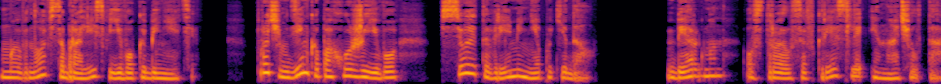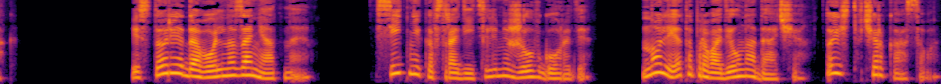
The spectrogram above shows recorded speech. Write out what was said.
Мы вновь собрались в его кабинете. Впрочем, Димка, похоже, его все это время не покидал. Бергман устроился в кресле и начал так. История довольно занятная. Ситников с родителями жил в городе, но лето проводил на даче, то есть в Черкасово.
